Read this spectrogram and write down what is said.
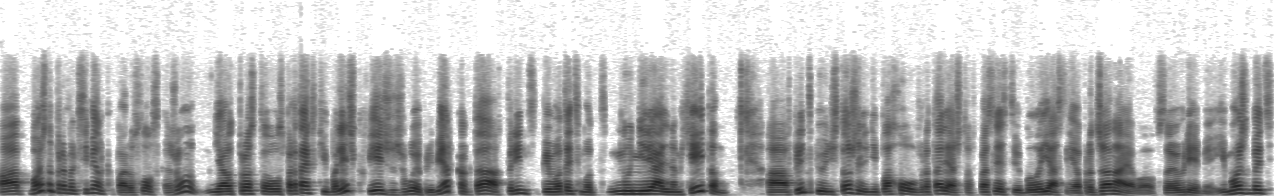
А можно про Максименко пару слов скажу? Я вот просто у спартакских болельщиков есть же живой пример, когда, в принципе, вот этим вот, ну, нереальным хейтом, а, в принципе, уничтожили неплохого вратаря, что впоследствии было ясно. Я про Джанаева в свое время. И, может быть,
